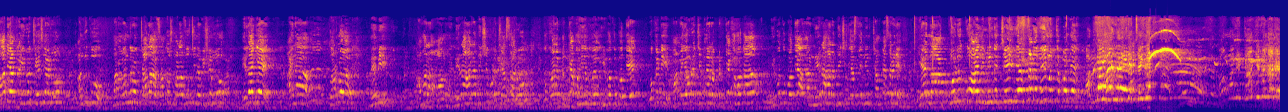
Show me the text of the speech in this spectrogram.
పాదయాత్ర ఈరోజు చేశాడు. అందుకు మనమందరం చాలా సంతోషపడాల్సి వచ్చిన విషయము. ఇలాగే ఆయన త్వరలో మేబీ అమర నిరాహార దీక్ష కూడా చేస్తారు. ఒకవేళ ప్రత్యేక హోదా ఇవ్వకపోతే ఒకటి మొన్న ఎవరో చెప్పినారో ప్రత్యేక హోదా ఇవ్వకపోతే ఆ నిరాహార దీక్ష చేస్తే నేను చంపేస్తానని ఏ నా కొడుకు ఆయన మీద చేయి వేస్తాడో వేయమని చెప్పండి ఆయన మీద చెయ్యి వేస్తే మమ్మల్ని తాకి వెళ్ళాలి.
